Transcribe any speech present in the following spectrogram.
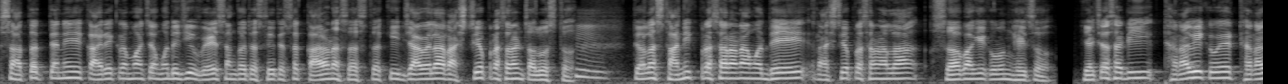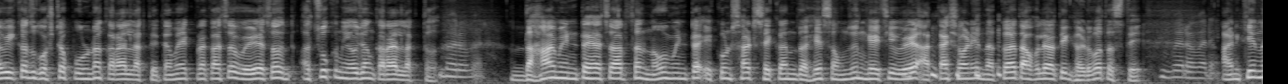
सातत्याने कार्यक्रमाच्या मध्ये जी वेळ सांगत असते त्याचं कारण असं असतं की ज्या वेळेला राष्ट्रीय प्रसारण चालू असतं. त्यावेळेला स्थानिक प्रसारणामध्ये राष्ट्रीय प्रसारणाला सहभागी करून घ्यायचं याच्यासाठी ठराविक वेळ ठराविकच गोष्ट पूर्ण करायला लागते. त्यामुळे एक प्रकारचं वेळेचं अचूक नियोजन करायला लागतं. बरोबर. दहा मिनिटं ह्याचा अर्थ नऊ मिनिटं एकोणसाठ सेकंद हे समजून घ्यायची वेळ आकाशवाणी नकळत आपल्यावरती घडवत असते. बरोबर आहे. आणखीन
